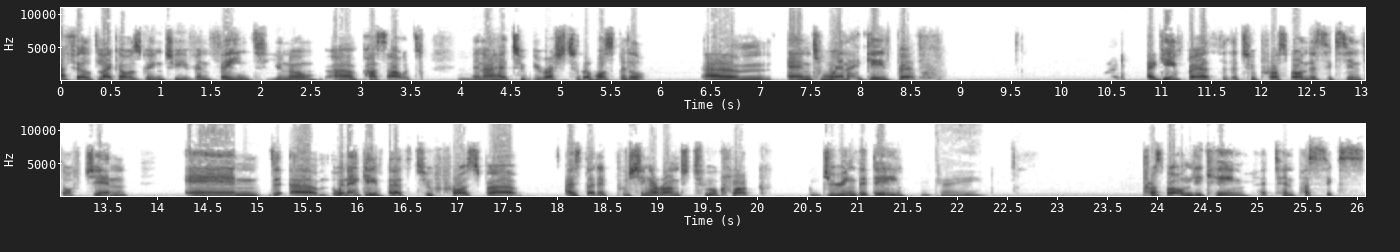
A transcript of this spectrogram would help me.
I felt like I was going to even faint, you know, uh, pass out. And I had to be rushed to the hospital. Um, and when I gave birth, I gave birth to Prosper on the 16th of Jan. And um, when I gave birth to Prosper, I started pushing around two o'clock during the day. Okay. Prosper only came at 10 past six.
